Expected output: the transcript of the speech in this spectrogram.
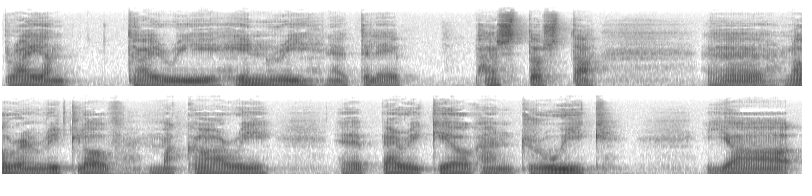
Brian Tyree Henry näyttelee Pastosta, Lauren Ridloff, Macari, Barry Keoghan Druig ja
